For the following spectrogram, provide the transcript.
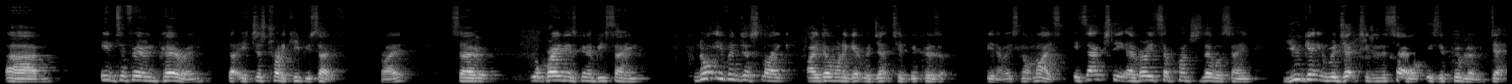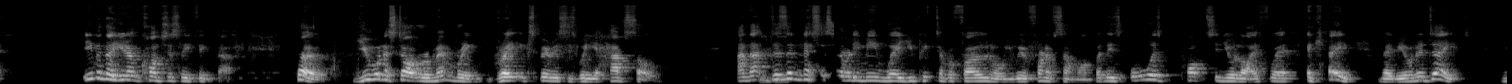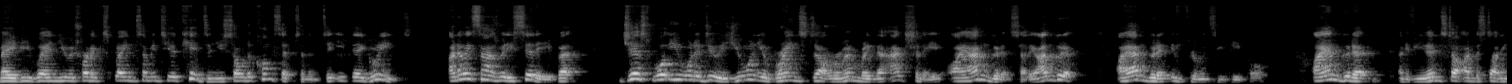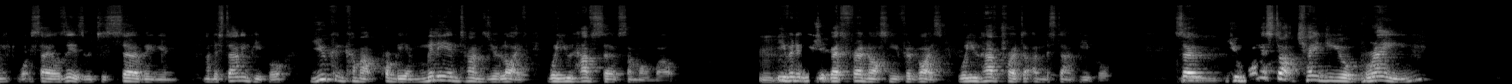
um, interfering parent that is just trying to keep you safe, right? So your brain is going to be saying, not even just like, I don't want to get rejected because, you know, it's not nice. It's actually a very subconscious level saying, you getting rejected in a sale is equivalent of death, even though you don't consciously think that. So you want to start remembering great experiences where you have sold. And that mm-hmm. doesn't necessarily mean where you picked up a phone or you were in front of someone, but there's always pots in your life where, again, maybe on a date, maybe when you were trying to explain something to your kids and you sold a concept to them to eat their greens. I know it sounds really silly, but just what you want to do is you want your brain to start remembering that actually I am good at selling. I'm good at I am good at influencing people. I am good at and if you then start understanding what sales is, which is serving and understanding people, you can come up probably a million times in your life where you have served someone well. Mm-hmm. Even if it's your best friend asking you for advice, where you have tried to understand people. So mm. you want to start changing your brain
